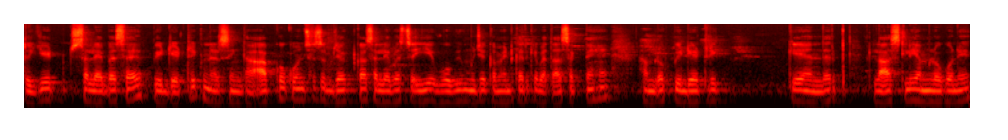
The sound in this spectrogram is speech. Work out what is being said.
तो ये सलेबस है पीडियाट्रिक नर्सिंग का। आपको कौन से सब्जेक्ट का सलेबस चाहिए, वो भी मुझे कमेंट करके बता सकते हैं। हम लोग पीडियाट्रिक के अंदर लास्टली हम लोगों ने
